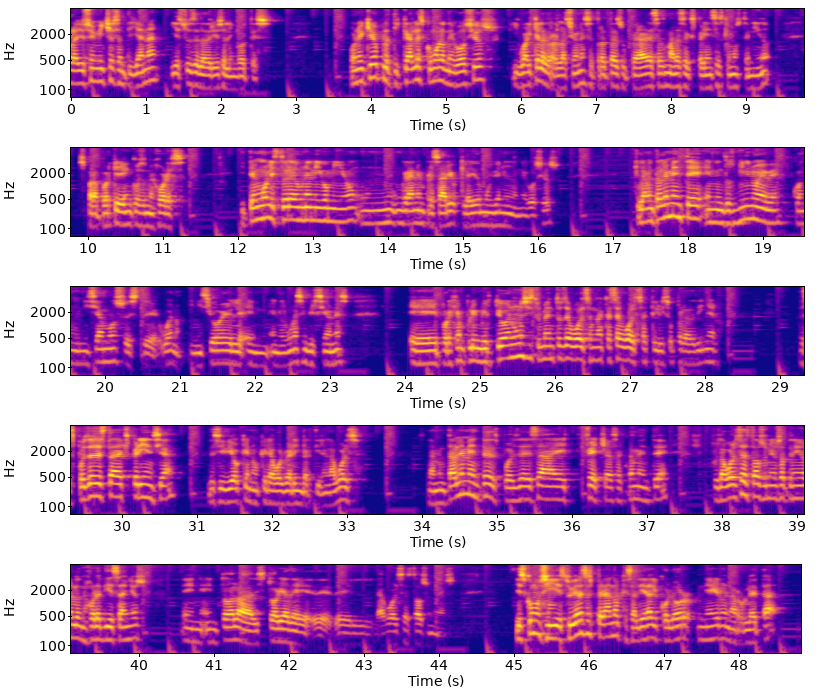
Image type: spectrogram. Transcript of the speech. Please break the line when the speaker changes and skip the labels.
Hola, yo soy Micha Santillana y esto es de Ladrillos a Lingotes. Bueno, hoy quiero platicarles cómo los negocios, igual que las relaciones, se trata de superar esas malas experiencias que hemos tenido pues, para poder que lleguen cosas mejores. Y tengo la historia de un amigo mío, un, gran empresario que le ha ido muy bien en los negocios, que lamentablemente en el 2009, cuando iniciamos, este, bueno, inició él en, algunas inversiones, eh, por ejemplo, invirtió en unos instrumentos de bolsa, en una casa de bolsa que lo hizo perder dinero. Después de esta experiencia, decidió que no quería volver a invertir en la bolsa. Lamentablemente, después de esa fecha exactamente, pues la bolsa de Estados Unidos ha tenido los mejores 10 años en, toda la historia de, de, la bolsa de Estados Unidos. Y es como si estuvieras esperando que saliera el color negro en la ruleta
